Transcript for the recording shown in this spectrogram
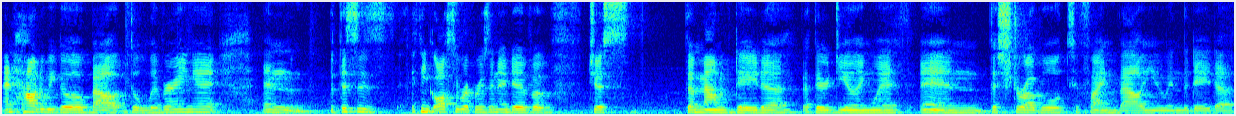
and how do we go about delivering it and but this is i think also representative of just the amount of data that they're dealing with and the struggle to find value in the data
